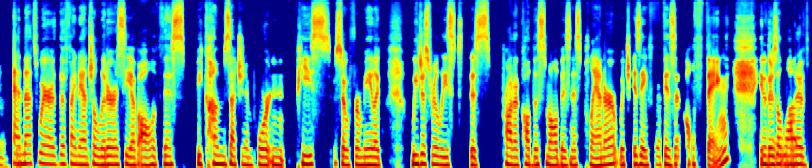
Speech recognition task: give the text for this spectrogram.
Mm-hmm. And that's where the financial literacy of all of this becomes such an important piece. So for me, like we just released this product called the Small Business Planner, which is a physical thing. You know, there's a lot of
